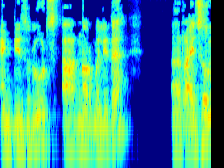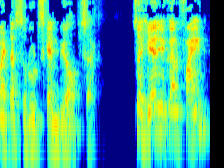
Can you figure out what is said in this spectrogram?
And these roots are normally the uh, rhizomatous roots can be observed. So here you can find,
